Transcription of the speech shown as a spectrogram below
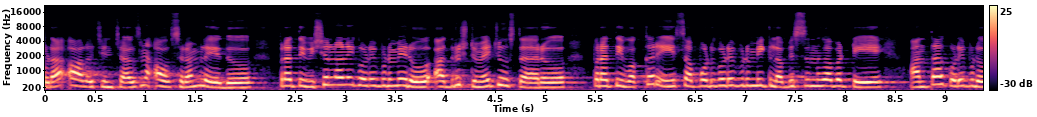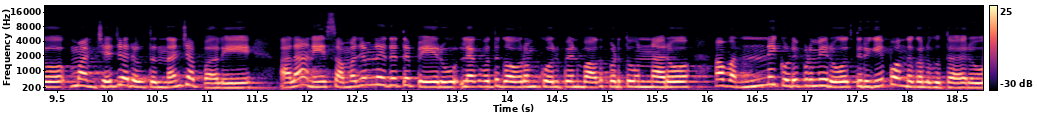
కూడా ఆలోచించాల్సిన అవసరం లేదు. ప్రతి విషయంలోని కూడా ఇప్పుడు మీరు అదృష్టమే చూస్తారు. ప్రతి ఒక్కరి సపోర్ట్ కూడా ఇప్పుడు మీకు లభిస్తుంది కాబట్టి అంతా కూడా ఇప్పుడు మంచే జరుగుతుందని చెప్పాలి. అలానే సమాజంలో ఏదైతే పేరు లేకపోతే గౌరవం కోల్పోయిన బాధపడుతూ ఉన్నారో అవన్నీ కూడా ఇప్పుడు మీరు తిరిగి పొందగలుగుతారు.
